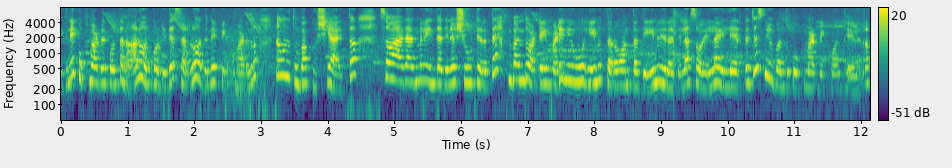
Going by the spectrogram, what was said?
ಇದನ್ನೇ ಕುಕ್ ಮಾಡಬೇಕು ಅಂತ ನಾನು ಅಂದ್ಕೊಂಡಿದ್ದೆ ಸರ್ರು. ಅದನ್ನೇ ಪಿಕ್ ಮಾಡಿದ್ರು. ನನಗೊಂದು ತುಂಬ ಖುಷಿ ಆಯಿತು. ಸೊ ಅದಾದಮೇಲೆ ಇಂಥ ದಿನ ಶೂಟ್ ಇರುತ್ತೆ. ಬಂದು ಅಟೆಂಡ್ ಮಾಡಿ ನೀವು ಏನು ತರೋ ಅಂಥದ್ದು ಏನೂ ಇರೋದಿಲ್ಲ. ಸೊ ಎಲ್ಲ ಇಲ್ಲೇ ಇರುತ್ತೆ. ಜಸ್ಟ್ ನೀವು ಬಂದು ಕುಕ್ ಮಾಡಬೇಕು ಅಂತ ಹೇಳಿದ್ರು.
